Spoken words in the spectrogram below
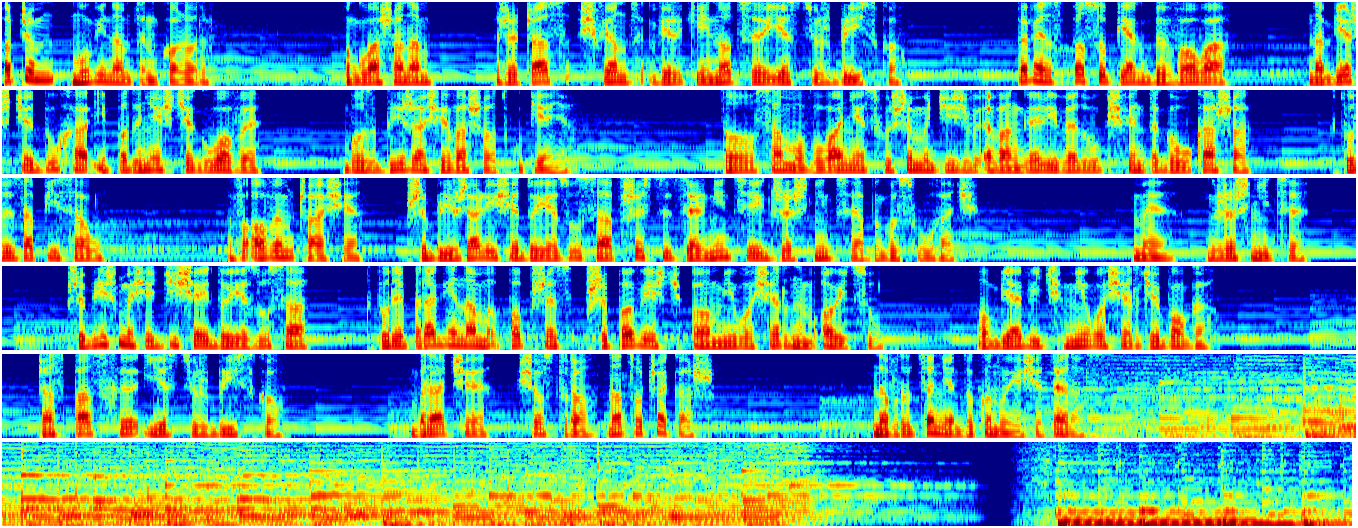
O czym mówi nam ten kolor? Ogłasza nam, że czas świąt Wielkiej Nocy jest już blisko. W pewien sposób jakby woła: Nabierzcie ducha i podnieście głowy, bo zbliża się wasze odkupienie. To samo wołanie słyszymy dziś w Ewangelii według świętego Łukasza, który zapisał: W owym czasie przybliżali się do Jezusa wszyscy celnicy i grzesznicy, aby go słuchać. My, grzesznicy, Przybliżmy się dzisiaj do Jezusa, który pragnie nam poprzez przypowieść o miłosiernym Ojcu objawić miłosierdzie Boga. Czas Paschy jest już blisko. Bracie, siostro, na co czekasz? Nawrócenie dokonuje się teraz.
